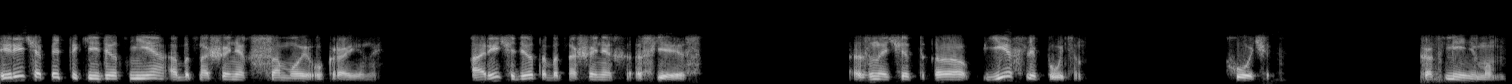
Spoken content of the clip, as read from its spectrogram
И речь опять-таки идет не об отношениях с самой Украиной, а речь идет об отношениях с ЕС. Значит, э, если Путин хочет как минимум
